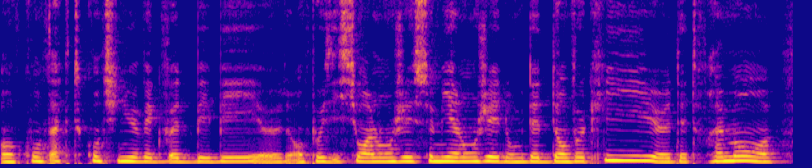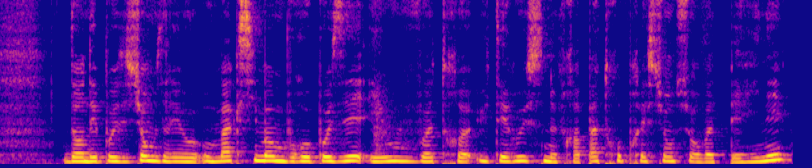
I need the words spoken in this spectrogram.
en, contact continu avec votre bébé, en position allongée, semi-allongée, donc d'être dans votre lit, d'être vraiment dans des positions où vous allez au, maximum vous reposer et où votre utérus ne fera pas trop pression sur votre périnée.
